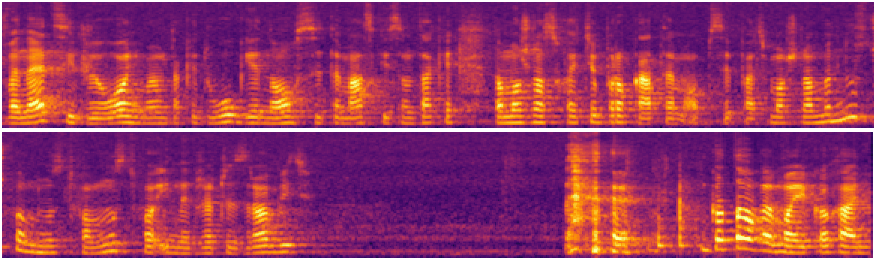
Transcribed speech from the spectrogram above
w Wenecji było. Oni mają takie długie nosy, te maski są takie, to można słuchajcie brokatem obsypać. Można mnóstwo, mnóstwo, mnóstwo innych rzeczy zrobić. Gotowe moi kochani.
